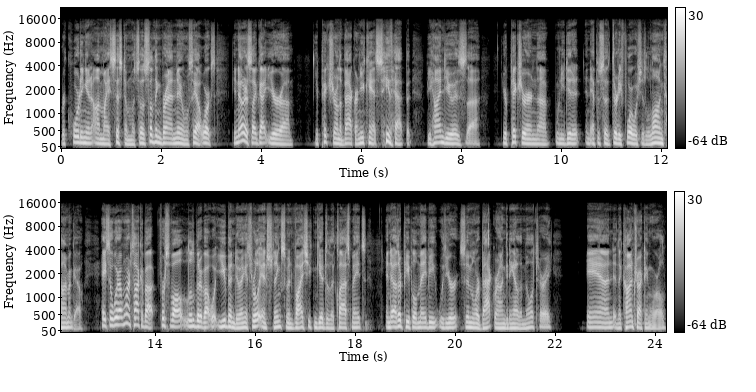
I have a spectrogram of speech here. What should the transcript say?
recording it on my system. So it's something brand new. We'll see how it works. If you notice, I've got your uh, your picture on the background. You can't see that, but behind you is uh, your picture and uh, when you did it in episode 34, which is a long time ago. Hey, so what I want to talk about, first of all, a little bit about what you've been doing. It's really interesting, some advice you can give to the classmates and to other people, maybe with your similar background, getting out of the military and in the contracting world.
